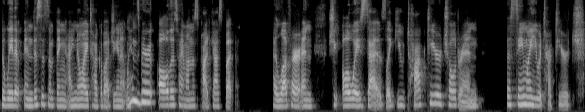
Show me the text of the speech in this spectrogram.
the way that, and this is something I know I talk about Janet Lansbury all the time on this podcast, but I love her. And she always says, like, you talk to your children the same way you would talk to your ch-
